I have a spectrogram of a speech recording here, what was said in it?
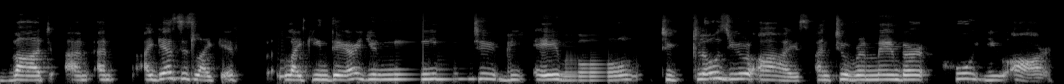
but um, and i guess it's like if like in there you need to be able to close your eyes and to remember who you are.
